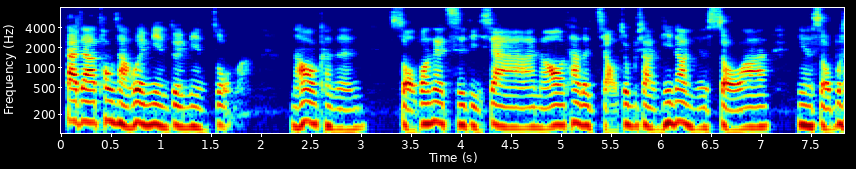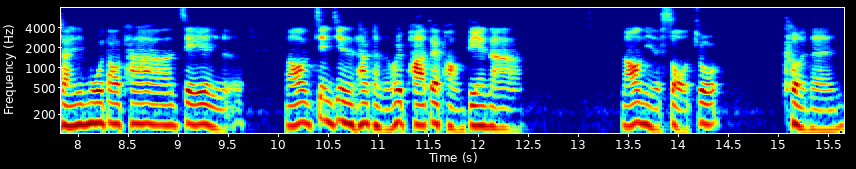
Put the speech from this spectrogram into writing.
大家通常会面对面坐嘛，然后可能手放在池底下啊，然后他的脚就不小心踢到你的手啊，你的手不小心摸到他啊这一类的，然后渐渐的他可能会趴在旁边啊，然后你的手就可能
